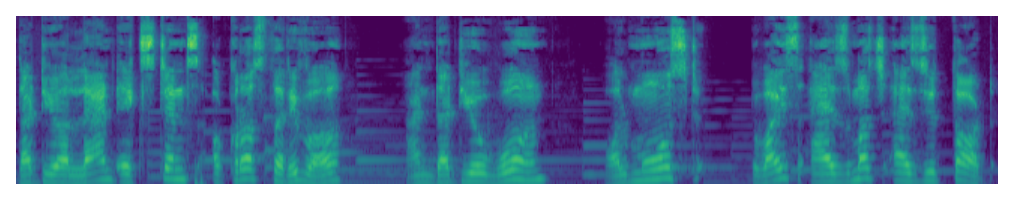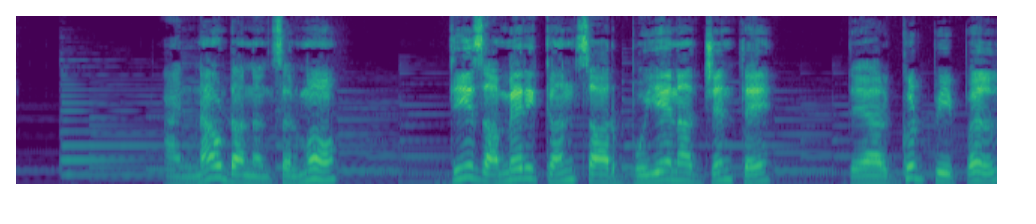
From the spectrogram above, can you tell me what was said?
that your land extends across the river and that you own almost twice as much as you thought. And now, Don Anselmo, these Americans are buena gente, they are good people,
